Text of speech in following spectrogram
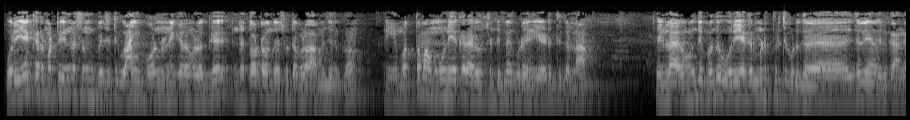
ஒரு ஏக்கர் மட்டும் இன்வெஸ்ட்மெண்ட் பட்ஜெட்டுக்கு வாங்கி போடணும்னு நினைக்கிறவங்களுக்கு இந்த தோட்டம் வந்து சூட்டபுளாக அமைஞ்சிருக்கும். நீங்கள் மொத்தமாக மூணு ஏக்கர் அறுபது சென்ட்டுமே கூட நீங்கள் எடுத்துக்கலாம். சரிங்களா? அவங்க வந்து இப்போ வந்து ஒரு ஏக்கர் மட்டும் பிரித்து கொடுக்குற இதுலேயும் இருக்காங்க.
